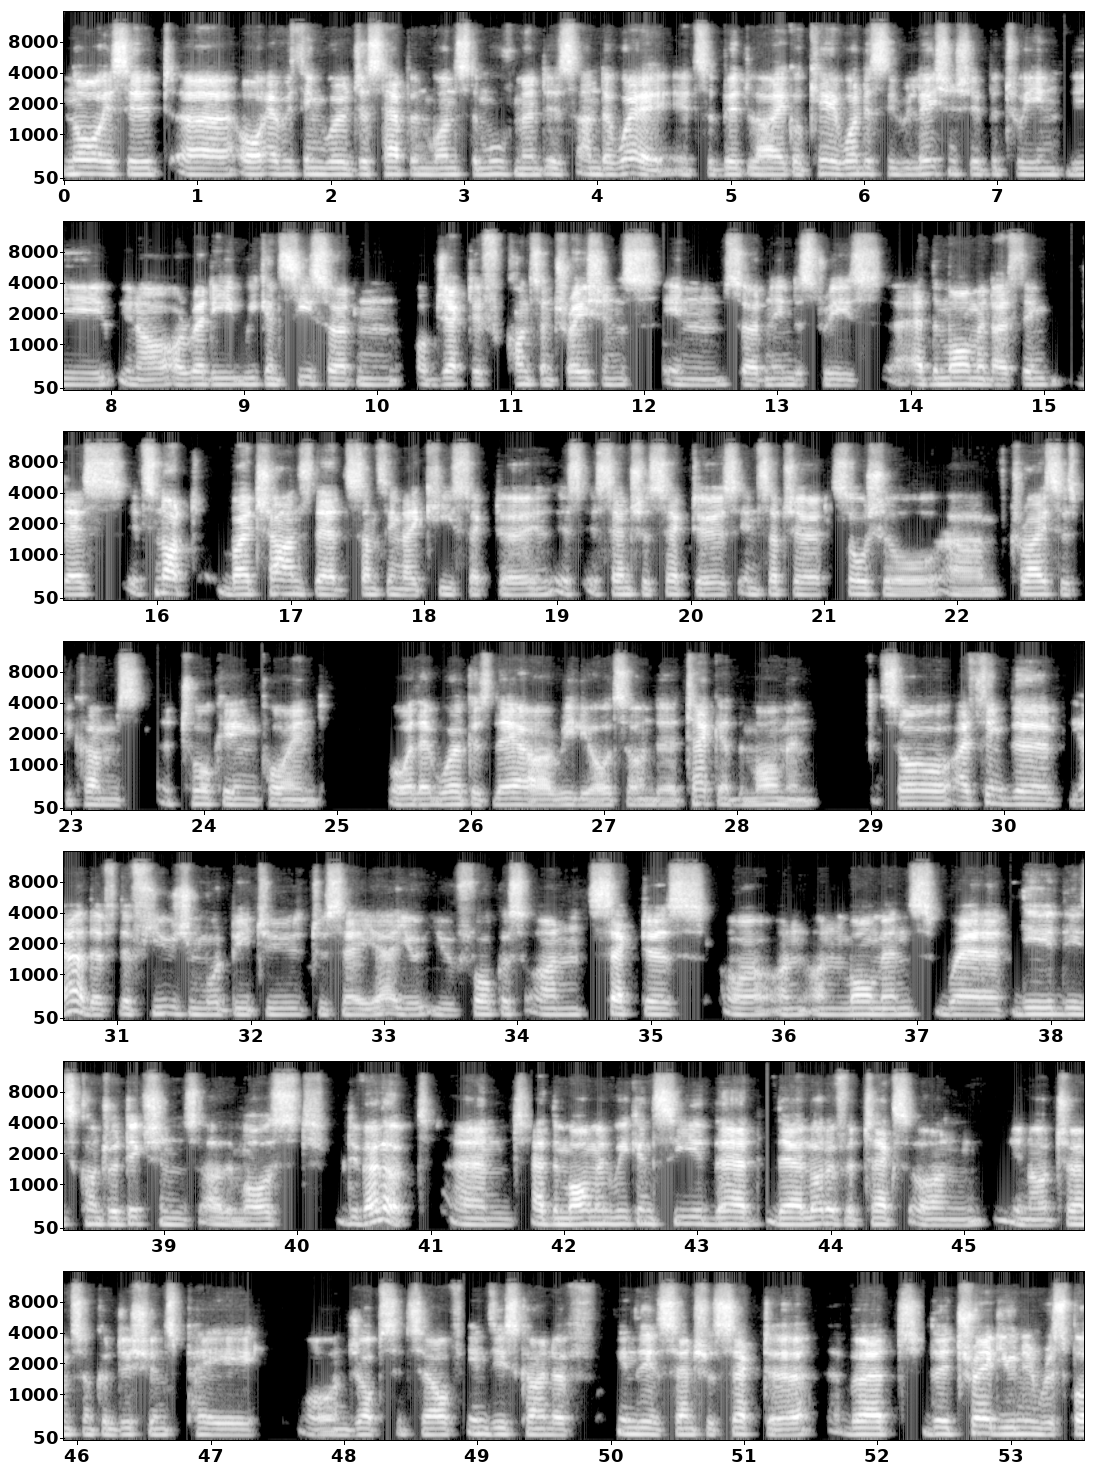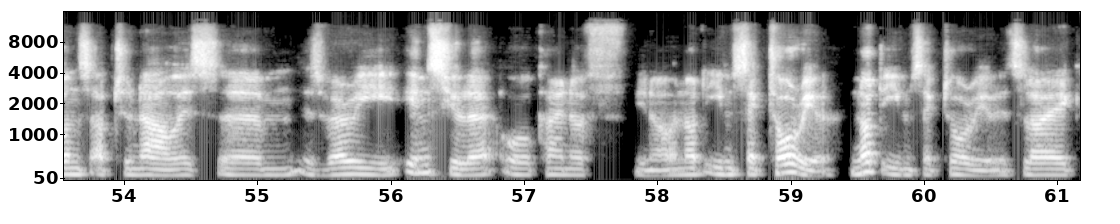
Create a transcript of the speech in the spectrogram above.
nor is it uh, or everything will just happen once the movement is underway. It's a bit like okay what is the relationship between the you know already we can see certain objective concentrations in certain industries. At the moment i think there's it's not by chance that something like key sector is essential sectors in such a social um, crisis becomes a talking point or that workers there are really also on the attack at the moment so i think the yeah the, the fusion would be to to say yeah you you focus on sectors or on on moments where the these contradictions are the most developed. And at the moment we can see that there are a lot of attacks on you know terms and conditions pay or on jobs itself in these kind of in the essential sector. But the trade union response up to now is um, is very insular or kind of you know not even sectorial not even sectorial. It's like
